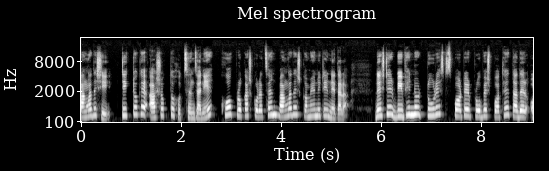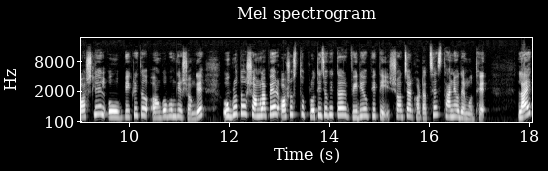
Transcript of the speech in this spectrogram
বাংলাদেশি টিকটকে আসক্ত হচ্ছেন জানিয়ে ক্ষোভ প্রকাশ করেছেন বাংলাদেশ কমিউনিটির নেতারা। দেশটির বিভিন্ন ট্যুরিস্ট স্পটের প্রবেশ পথে তাদের অশ্লীল ও বিকৃত অঙ্গভঙ্গির সঙ্গে উগ্রত সংলাপের অসুস্থ প্রতিযোগিতার ভিডিও ভীতি সঞ্চার ঘটাচ্ছে স্থানীয়দের মধ্যে। লাইক,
